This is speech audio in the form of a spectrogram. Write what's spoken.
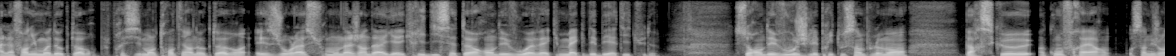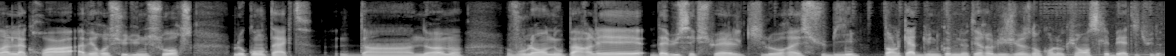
à la fin du mois d'octobre, plus précisément le 31 octobre, et ce jour-là, sur mon agenda, il y a écrit 17h rendez-vous avec Mec des Béatitudes. Ce rendez-vous, je l'ai pris tout simplement parce que un confrère au sein du journal La Croix avait reçu d'une source le contact d'un homme voulant nous parler d'abus sexuels qu'il aurait subis dans le cadre d'une communauté religieuse, donc en l'occurrence les Béatitudes.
